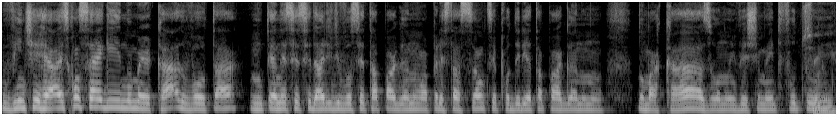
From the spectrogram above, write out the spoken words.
20 reais consegue ir no mercado, voltar. Não tem a necessidade de você estar tá pagando uma prestação que você poderia estar tá pagando no, numa casa ou num investimento futuro. Sim.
